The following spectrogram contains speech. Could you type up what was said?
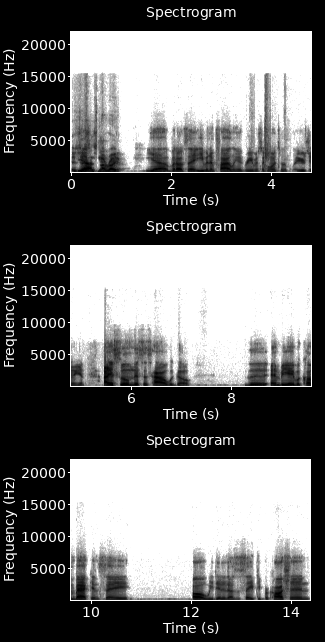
It's just yeah. it's not right. Yeah, but I would say even in filing agreements or going to the players union, I assume this is how it would go. The NBA would come back and say, "Oh, we did it as a safety precaution."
